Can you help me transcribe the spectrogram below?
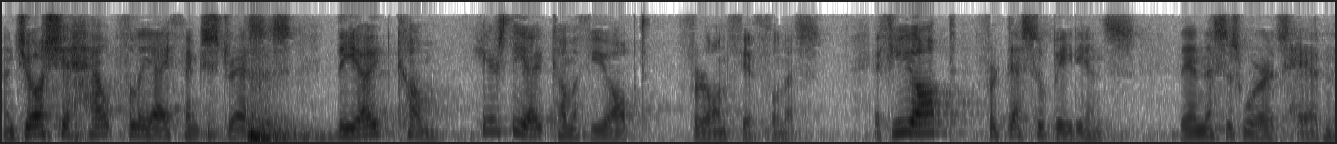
And Joshua helpfully, I think, stresses the outcome. Here's the outcome if you opt for unfaithfulness. If you opt for disobedience, then this is where it's heading.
